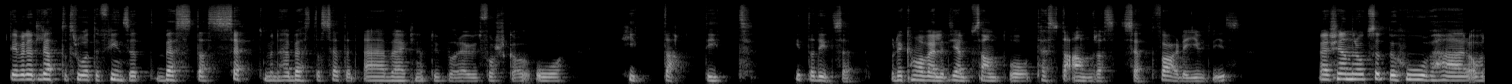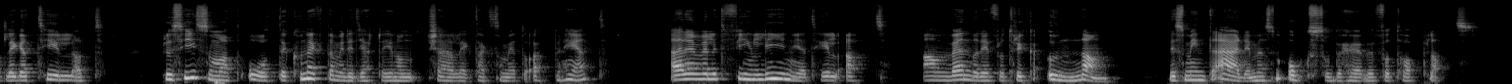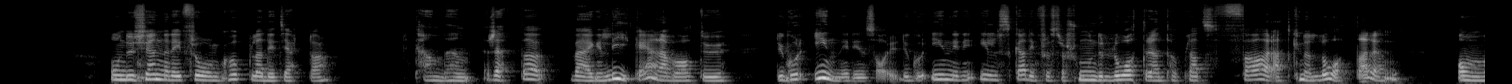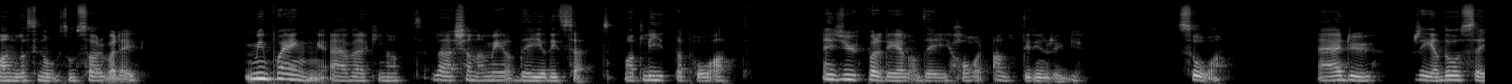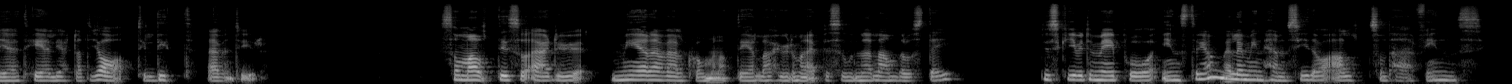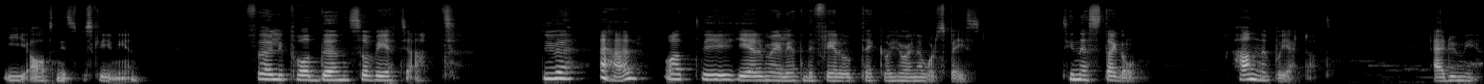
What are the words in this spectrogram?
det är väldigt lätt att tro att det finns ett bästa sätt, men det här bästa sättet är verkligen att du börjar utforska och hitta ditt, hitta ditt sätt. Och det kan vara väldigt hjälpsamt att testa andras sätt för dig givetvis. Men jag känner också ett behov här av att lägga till att precis som att återconnecta med ditt hjärta genom kärlek, tacksamhet och öppenhet är det en väldigt fin linje till att använda det för att trycka undan det som inte är det men som också behöver få ta plats. Om du känner dig frånkopplad ditt hjärta kan den rätta vägen lika gärna vara att du du går in i din sorg, du går in i din ilska, din frustration, du låter den ta plats för att kunna låta den omvandlas till något som servar dig. Min poäng är verkligen att lära känna mer av dig och ditt sätt och att lita på att en djupare del av dig har alltid din rygg. Så, är du redo att säga ett helhjärtat ja till ditt äventyr? Som alltid så är du mer än välkommen att dela hur de här episoderna landar hos dig. Du skriver till mig på Instagram eller min hemsida och allt sånt här finns i avsnittsbeskrivningen. Följ podden så vet jag att du är här och att vi ger möjligheten till fler att upptäcka och joina vårt space. Till nästa gång. Handen på hjärtat. Är du med?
